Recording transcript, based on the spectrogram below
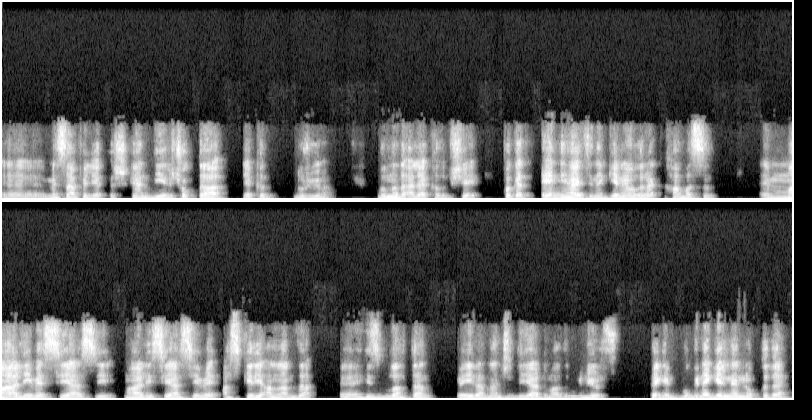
e, mesafeli yaklaşırken diğeri çok daha yakın duruyor. Bununla da alakalı bir şey. Fakat en nihayetinde genel olarak Hamas'ın e, mali ve siyasi, mali siyasi ve askeri anlamda e, Hizbullah'tan ve İran'dan ciddi yardım aldığını biliyoruz. Peki bugüne gelinen noktada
